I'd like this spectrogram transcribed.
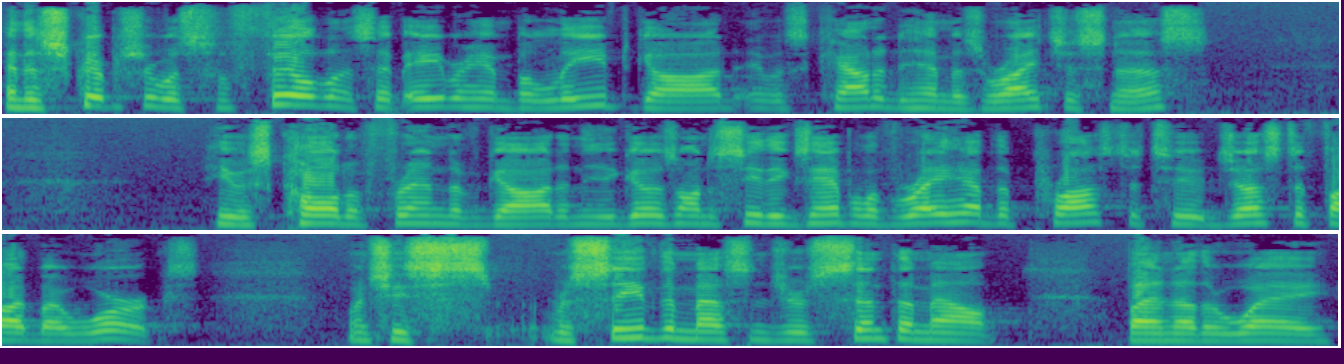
And the scripture was fulfilled when it said Abraham believed God. It was counted to him as righteousness. He was called a friend of God. And then he goes on to see the example of Rahab the prostitute justified by works. When she received the messengers, sent them out by another way.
